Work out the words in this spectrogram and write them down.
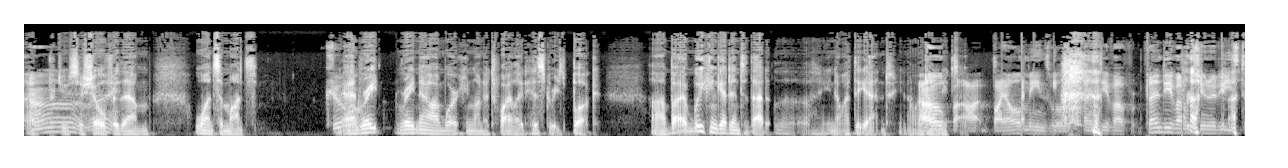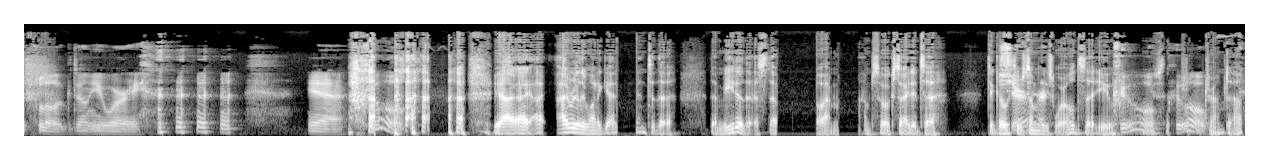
I Oh, produce a show for them once a month. Cool. And right right now I'm working on a Twilight Histories book. Uh, but we can get into that, uh, you know, at the end. You know, Oh, by, to- by all means, we'll have plenty of opp- plenty of opportunities to plug. Don't you worry. yeah, cool. yeah, I, I- really want to get into the, the meat of this, though. I'm I'm so excited to to go through some of these worlds that you Cool, you've cool. dreamt up.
